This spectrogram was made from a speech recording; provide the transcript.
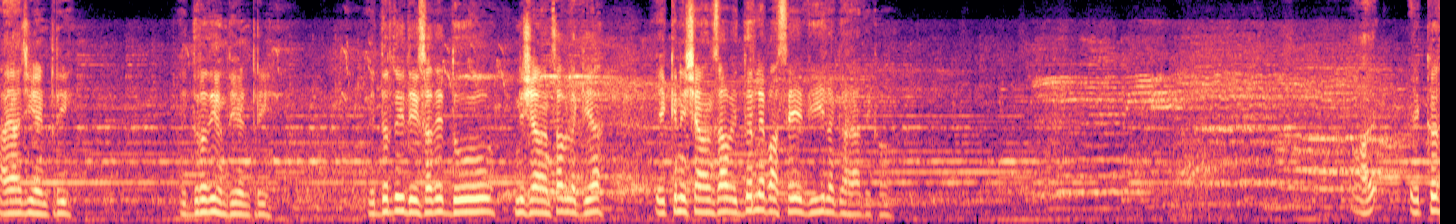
ਆਇਆ ਜੀ ਐਂਟਰੀ ਇੱਧਰੋਂ ਦੀ ਹੁੰਦੀ ਐਂਟਰੀ ਇੱਧਰ ਤੁਸੀਂ ਦੇਖ ਸਕਦੇ, ਦੋ ਨਿਸ਼ਾਨ ਸਾਹਿਬ ਲੱਗਿਆ ਇੱਕ ਨਿਸ਼ਾਨ ਸਾਹਿਬ ਇੱਧਰਲੇ ਪਾਸੇ ਵੀ ਲੱਗਾ ਹੋਇਆ, ਦੇਖੋ। ਇੱਕ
